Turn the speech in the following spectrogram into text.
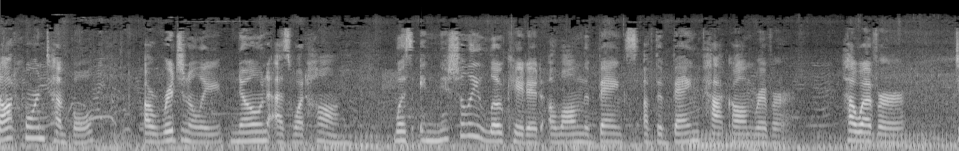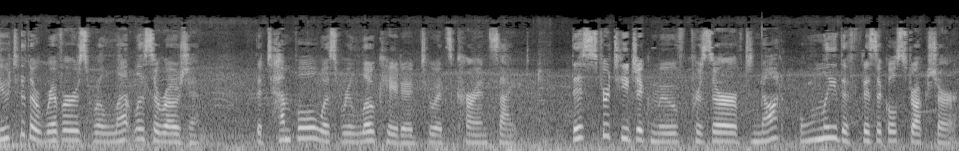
Sothon Temple, originally known as Wat Hong, was initially located along the banks of the Bang Pakong River. However, due to the river's relentless erosion, the temple was relocated to its current site. This strategic move preserved not only the physical structure,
